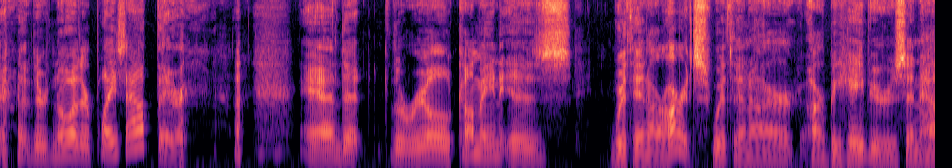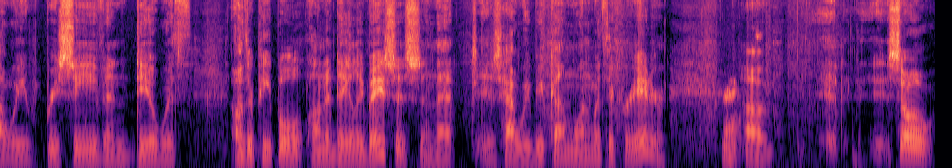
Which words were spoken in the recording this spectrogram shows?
there's no other place out there and that the real coming is within our hearts, within our, our behaviors, and how we receive and deal with other people on a daily basis. And that is how we become one with the Creator. Right. Uh, so,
